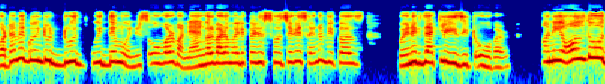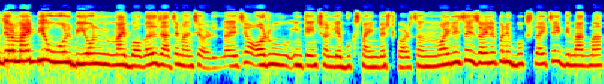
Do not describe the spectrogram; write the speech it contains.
What am I going to do with them when it's over भन्ने एङ्गलबाट मैले कहिले सोचेकै छैन because when exactly is it over अनि although there might be a world beyond my bubble जहाँ चाहिँ मान्छेहरूलाई चाहिँ अरू इन्टेन्सनले बुक्समा इन्भेस्ट गर्छन् मैले चाहिँ जहिले पनि बुक्सलाई चाहिँ दिमागमा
